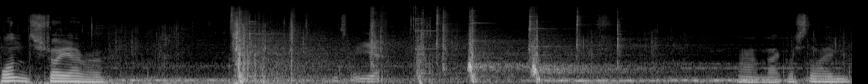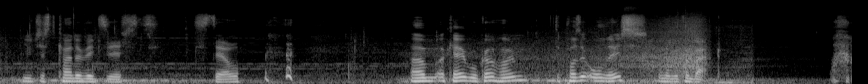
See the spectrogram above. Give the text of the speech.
One stray arrow. That's what you get. Ah, slime. You just kind of exist. Still. um, okay, we'll go home, deposit all this, and then we'll come back. Wow.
